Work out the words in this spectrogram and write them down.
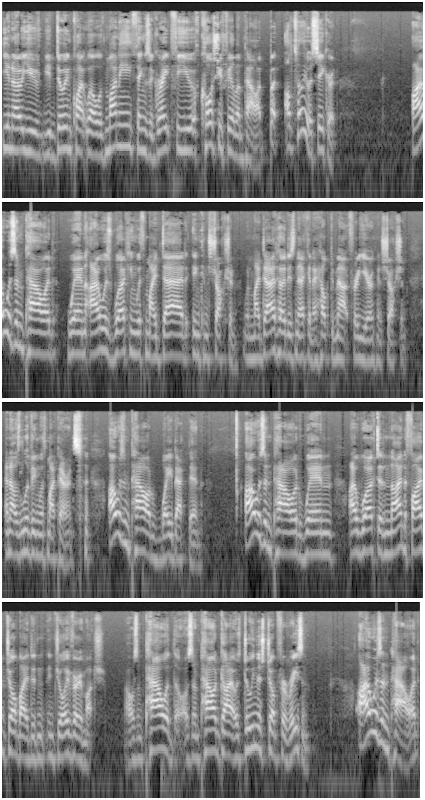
You know, you, you're doing quite well with money. Things are great for you. Of course, you feel empowered. But I'll tell you a secret. I was empowered when I was working with my dad in construction. When my dad hurt his neck and I helped him out for a year in construction, and I was living with my parents. I was empowered way back then. I was empowered when I worked at a nine to five job I didn't enjoy very much. I was empowered though. I was an empowered guy. I was doing this job for a reason. I was empowered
